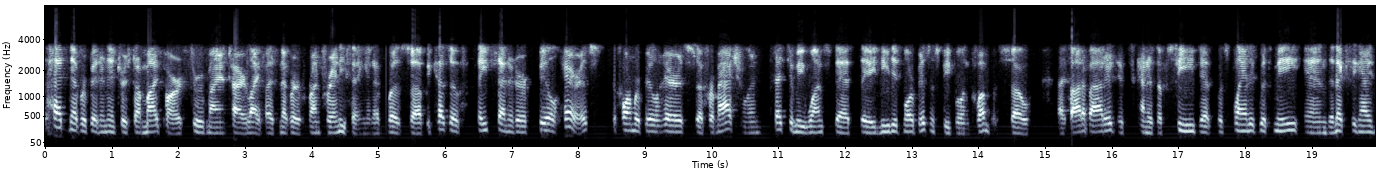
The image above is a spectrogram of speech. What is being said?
had never been an interest on my part through my entire life. I've never run for anything, and it was uh, because of State Senator Bill Harris, the former Bill Harris uh, from Ashland, said to me once that they needed more business people in Columbus. So I thought about it. It's kind of the seed that was planted with me, and the next thing I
